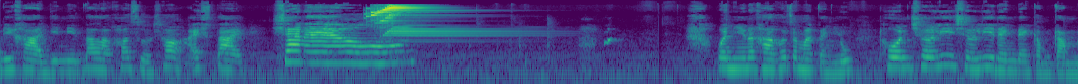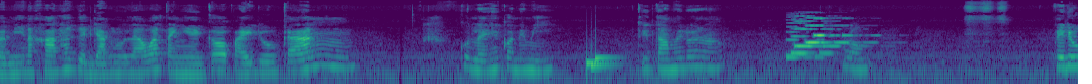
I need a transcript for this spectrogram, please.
วัสดีค่ะ ยินดีต้อนรับเข้าสู่ช่อง i s t y l e Channel วันนี้นะคะก็จะมาแต่งลุคโทนเชอร์รี่เชอร์รี่แดงแดงกำกำๆแบบนี้นะคะ ถ้าเกิดอยากรู้แล้วว่าแต่งยังไงก็ไปดูกัน กดไลค์ให้ก่อนได้ไหมติดตามให้ด้วยนะลองไปดู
